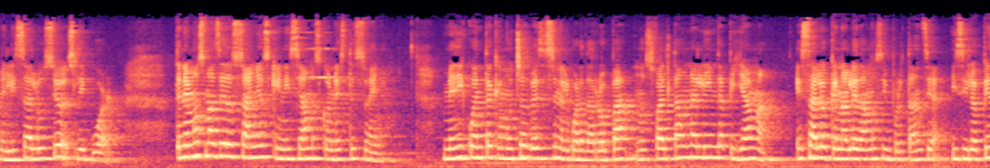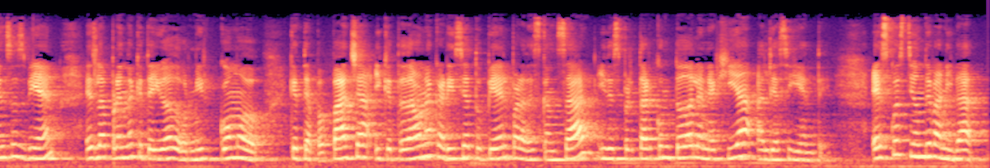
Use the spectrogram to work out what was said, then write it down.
Melissa Lucio Sleepwear. Tenemos más de dos años que iniciamos con este sueño. Me di cuenta que muchas veces en el guardarropa nos falta una linda pijama. Es algo que no le damos importancia y si lo piensas bien, es la prenda que te ayuda a dormir cómodo, que te apapacha y que te da una caricia a tu piel para descansar y despertar con toda la energía al día siguiente. Es cuestión de vanidad,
